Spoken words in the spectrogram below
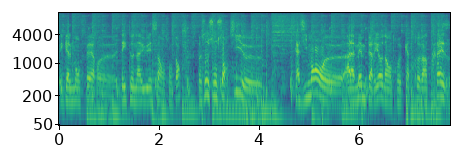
également faire Daytona USA en son temps. De toute façon ils sont sortis quasiment à la même période hein, entre 93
